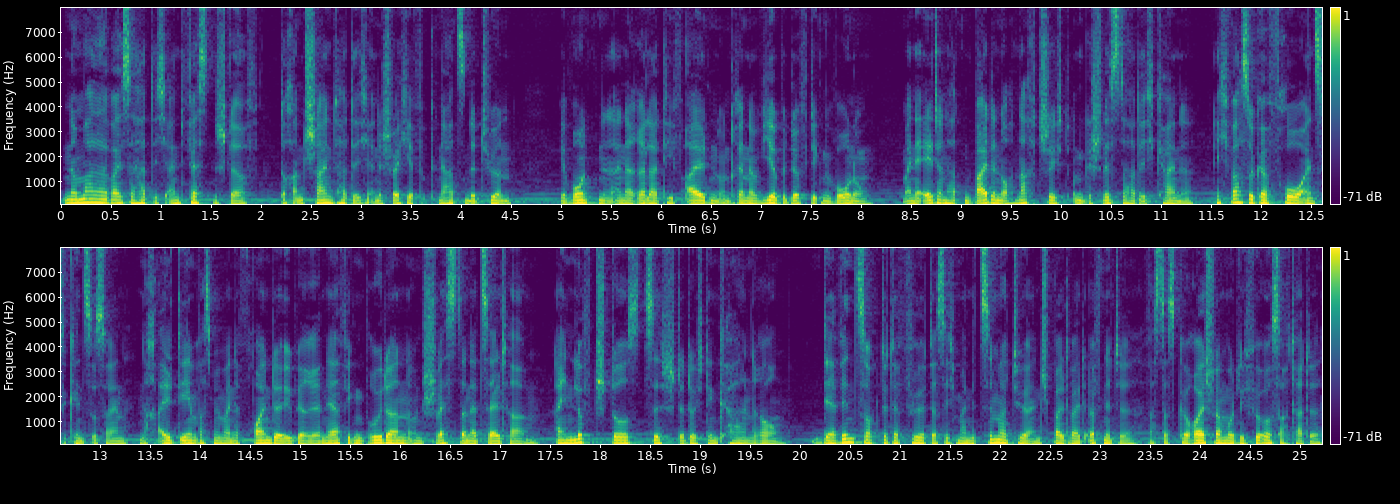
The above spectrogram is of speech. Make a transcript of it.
Normalerweise hatte ich einen festen Schlaf, doch anscheinend hatte ich eine Schwäche für knarzende Türen. Wir wohnten in einer relativ alten und renovierbedürftigen Wohnung. Meine Eltern hatten beide noch Nachtschicht und Geschwister hatte ich keine. Ich war sogar froh, Einzelkind zu sein, nach all dem, was mir meine Freunde über ihre nervigen Brüdern und Schwestern erzählt haben. Ein Luftstoß zischte durch den kahlen Raum. Der Wind sorgte dafür, dass sich meine Zimmertür ein Spalt weit öffnete, was das Geräusch vermutlich verursacht hatte.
